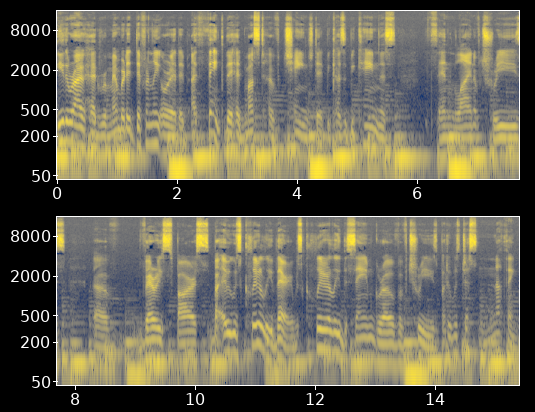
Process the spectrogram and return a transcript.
either I had remembered it differently or it had, I think they had must have changed it because it became this thin line of trees, uh, very sparse, but it was clearly there. It was clearly the same grove of trees, but it was just nothing.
